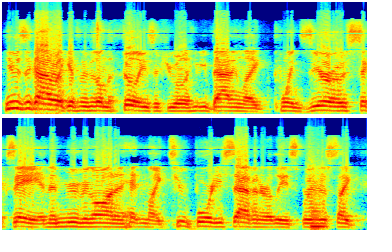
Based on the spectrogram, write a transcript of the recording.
he was a guy like if he was on the Phillies, if you will, he'd be batting like .068 and then moving on and hitting like 247 or at least you're just like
